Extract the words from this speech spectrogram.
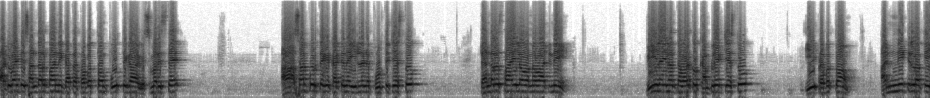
అటువంటి సందర్భాన్ని గత ప్రభుత్వం పూర్తిగా విస్మరిస్తే అసంపూర్తిగా కట్టిన ఇళ్ళను పూర్తి చేస్తూ టెండర్ స్థాయిలో ఉన్న వాటిని వీలైనంత వరకు కంప్లీట్ చేస్తూ ఈ ప్రభుత్వం అన్నిటిలోకి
